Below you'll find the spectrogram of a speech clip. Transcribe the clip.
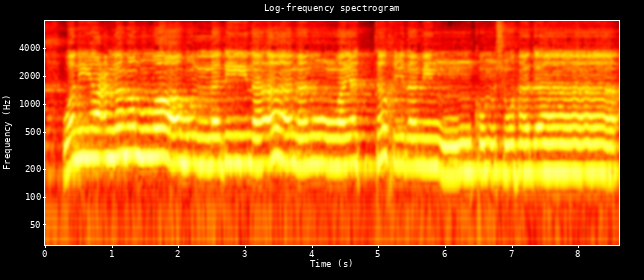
وليعلم الله الذين آمنوا ويتخذ منكم شهداء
